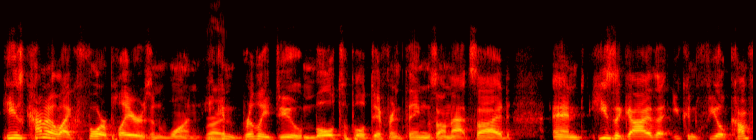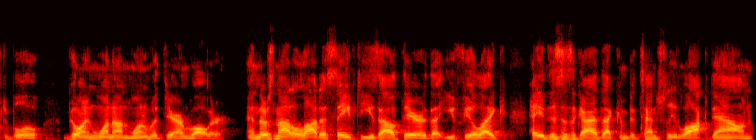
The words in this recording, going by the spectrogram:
he's kind of like four players in one. He right. can really do multiple different things on that side. And he's a guy that you can feel comfortable going one on one with Darren Waller. And there's not a lot of safeties out there that you feel like, hey, this is a guy that can potentially lock down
